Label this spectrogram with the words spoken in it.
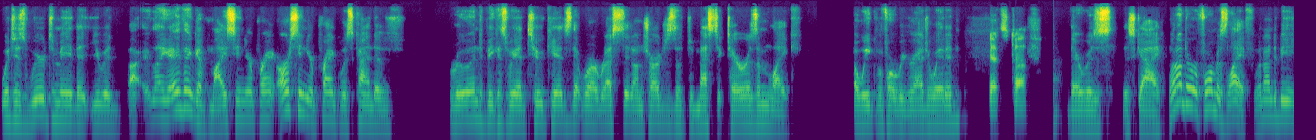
which is weird to me that you would like. I think of my senior prank. Our senior prank was kind of ruined because we had two kids that were arrested on charges of domestic terrorism like a week before we graduated. That's tough. There was this guy went on to reform his life, went on to be a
